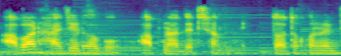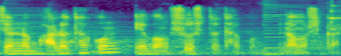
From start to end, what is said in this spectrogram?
আবার হাজির হব আপনাদের সামনে। ততক্ষণের জন্য ভালো থাকুন এবং সুস্থ থাকুন। নমস্কার।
